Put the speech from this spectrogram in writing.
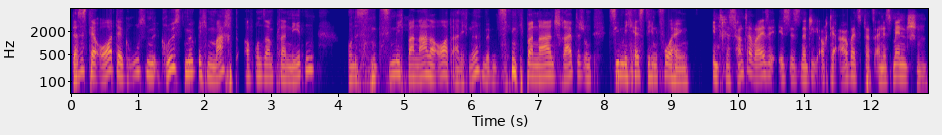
das ist der Ort der größten, größtmöglichen Macht auf unserem Planeten und es ist ein ziemlich banaler Ort eigentlich, ne? Mit einem ziemlich banalen Schreibtisch und ziemlich hässlichen Vorhängen. Interessanterweise ist es natürlich auch der Arbeitsplatz eines Menschen.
